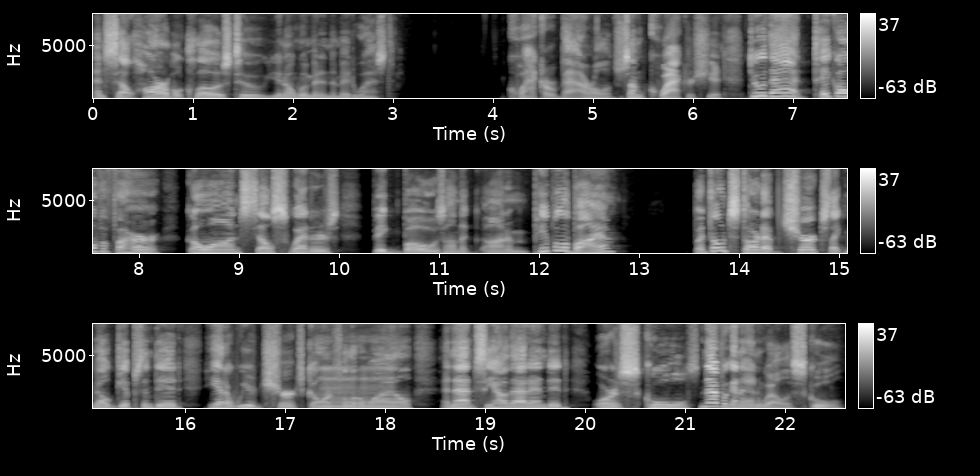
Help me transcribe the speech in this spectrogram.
and sell horrible clothes to you know women in the Midwest. Quacker Barrel, some quacker shit. Do that. Take over for her. Go on, sell sweaters, big bows on the on them. People will buy them. But don't start a church like Mel Gibson did. He had a weird church going for a little mm-hmm. while, and that see how that ended. Or a school. It's never going to end well. A school.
